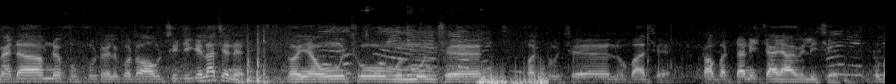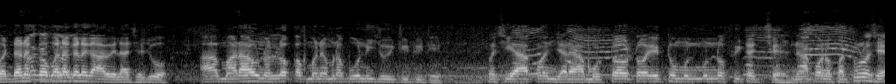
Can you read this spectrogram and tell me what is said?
મેડમ ને ફૂફુ તો એ લોકો તો આઉટ સિટી ગયેલા છે ને તો અહીંયા હું છું મુનમુન છે ફટ્ટુ છે લોબા છે તો આ બધાની ચાય આવેલી છે. તો બધાના કપ અલગ અલગ આવેલા છે જુઓ. આ મારા નલ્લો કપ મને હમણાં બહુ નહીં જોઈ તીટી તે પછી આ કોણ જયારે? આ મોટો હતો એક તો મુનમુનનો ફીટ જ છે ને આ કોનો ફટનો છે?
